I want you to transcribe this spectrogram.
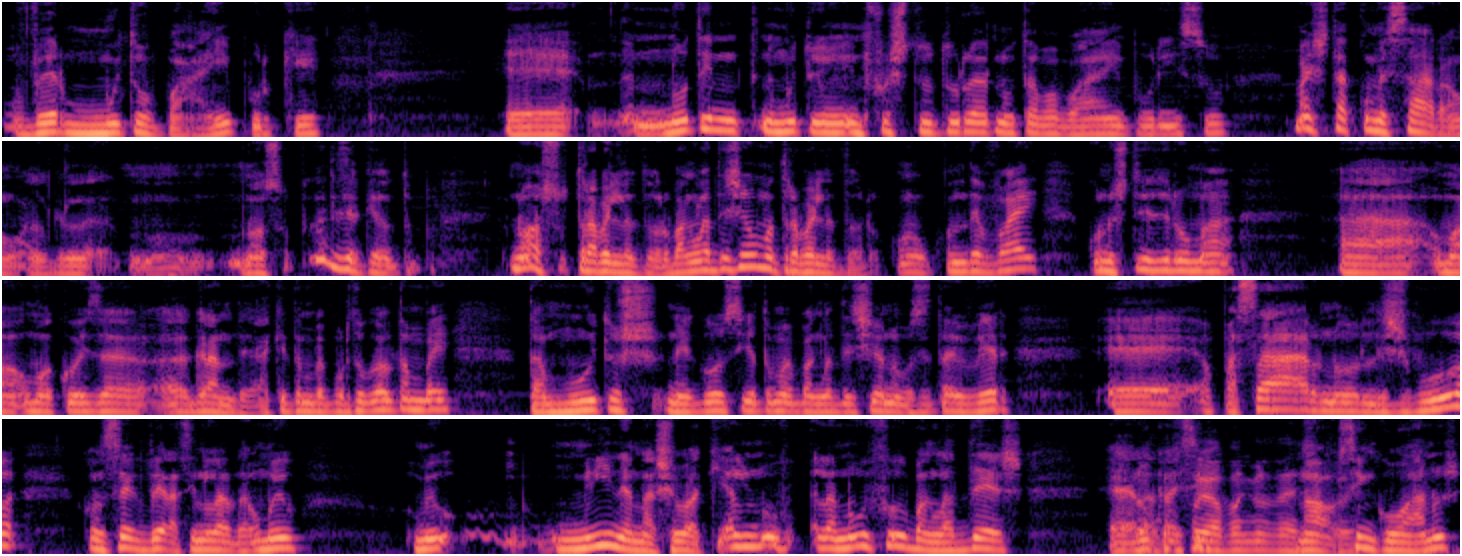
ver muito bem porque eh, não tem muita infraestrutura não estava bem por isso mas está a começar um, um, nosso pode dizer que é nosso trabalhador. Bangladesh é um trabalhador. Quando quando vai construir uma ah, uma uma coisa grande. Aqui também Portugal também está muitos negócios também bangladeshiano você está a ver eh, a passar no Lisboa consegue ver assim lá o meu o meu menina nasceu aqui. Ela não, ela não foi ao Bangladesh ela Nunca foi cinco- ao Bangladesh, não foi? cinco anos.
